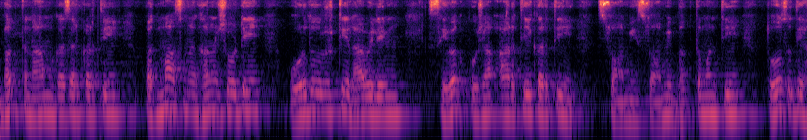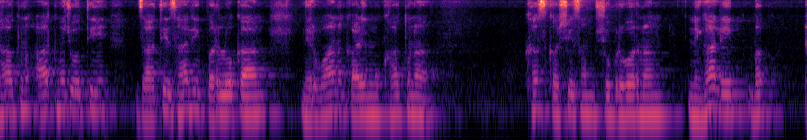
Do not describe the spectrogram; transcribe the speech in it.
भक्त नाम गजर करती. पद्मासन घालून शेवटी. ऊर्ध्वदृष्टी लाविली. सेवक पूजा आरती करती. स्वामी स्वामी भक्त म्हणती तोच देहातून आत्मज्योती. जाती झाली परलोका. निर्वाण काळी मुखातून. खसखशी सम शुभ्रवर्ण निघाले भक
